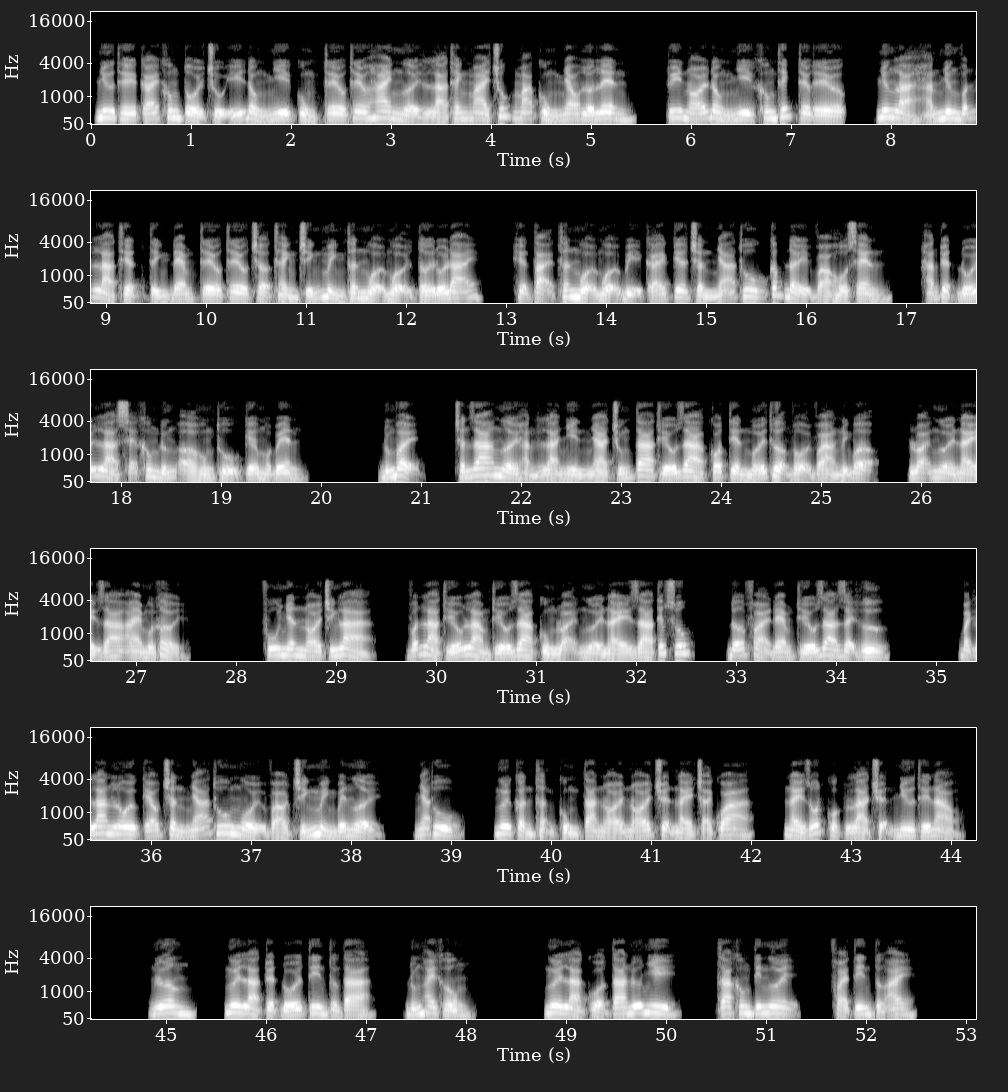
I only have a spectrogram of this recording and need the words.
Như thế cái không tồi chủ ý đồng nhi cùng theo theo hai người là thanh mai trúc mã cùng nhau lớn lên, tuy nói đồng nhi không thích theo theo, nhưng là hắn nhưng vẫn là thiệt tình đem theo theo trở thành chính mình thân muội muội tới đối đãi. Hiện tại thân muội muội bị cái kia Trần Nhã Thu cấp đẩy vào hồ sen, hắn tuyệt đối là sẽ không đứng ở hung thủ kia một bên. Đúng vậy, Trần gia người hẳn là nhìn nhà chúng ta thiếu gia có tiền mới thượng vội vàng lĩnh bợ, loại người này ra ai muốn khởi. Phu nhân nói chính là, vẫn là thiếu làm thiếu gia cùng loại người này ra tiếp xúc, đỡ phải đem thiếu gia dạy hư. Bạch Lan lôi kéo Trần Nhã Thu ngồi vào chính mình bên người, Nhã Thu, ngươi cẩn thận cùng ta nói nói chuyện này trải qua, này rốt cuộc là chuyện như thế nào? Nương, ngươi là tuyệt đối tin tưởng ta, đúng hay không? Ngươi là của ta nữ nhi, ta không tin ngươi, phải tin tưởng ai?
